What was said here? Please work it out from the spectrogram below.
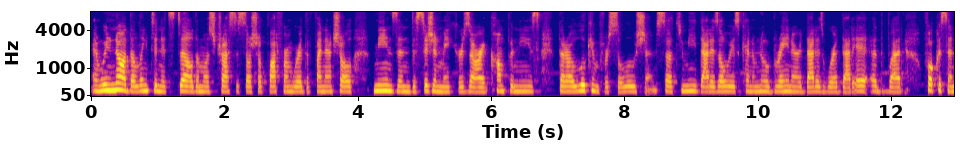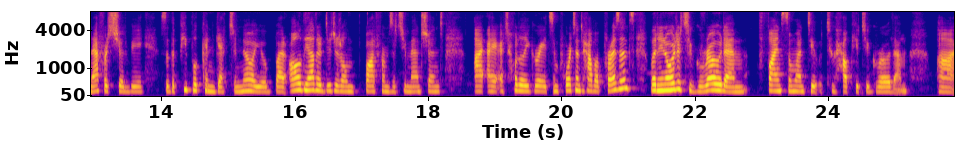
And we know that LinkedIn is still the most trusted social platform where the financial means and decision makers are in companies that are looking for solutions. So to me, that is always kind of no brainer. That is where that is, uh, what focus and efforts should be so that people can get to know you. But all the other digital platforms that you mentioned, I, I, totally agree. It's important to have a presence, but in order to grow them, find someone to, to help you to grow them uh,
